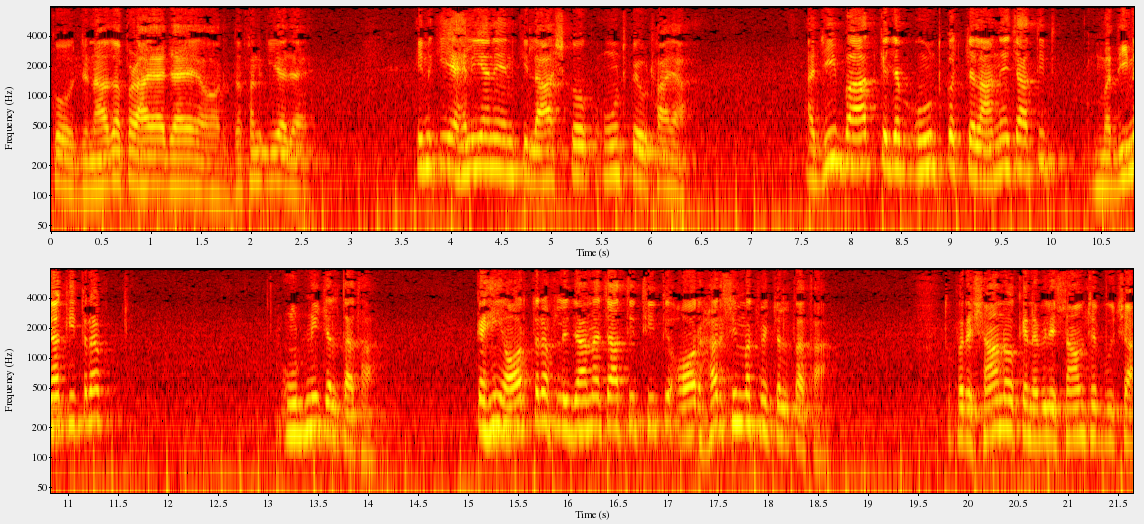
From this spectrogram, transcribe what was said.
کو جنازہ پڑھایا جائے اور دفن کیا جائے۔ ان کی اہلیہ نے ان کی لاش کو اونٹ پہ اٹھایا۔ عجیب بات کہ جب اونٹ کو چلانے چاہتی مدینہ کی طرف اونٹ نہیں چلتا تھا۔ کہیں اور طرف لے جانا چاہتی تھی کہ اور ہر سمت میں چلتا تھا۔ تو پریشان ہو کے نبی اسلام سے پوچھا۔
